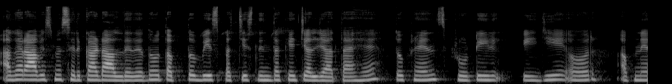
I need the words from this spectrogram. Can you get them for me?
अगर आप इसमें सिरका डाल देते तो तब तो बीस पच्चीस दिन तक ये चल जाता है। तो फ्रेंड्स, फ्रूटी पीजिए और अपने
